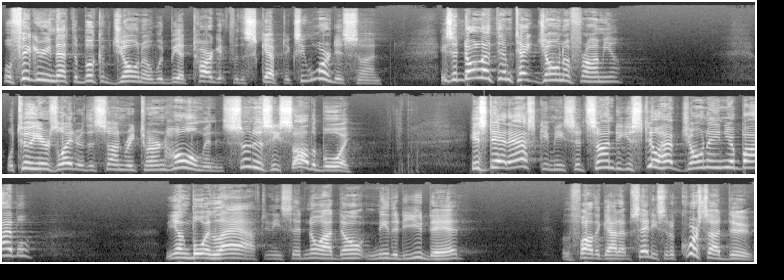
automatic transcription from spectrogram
Well, figuring that the book of Jonah would be a target for the skeptics, he warned his son. He said, Don't let them take Jonah from you. Well, two years later, the son returned home, and as soon as he saw the boy, his dad asked him, he said, Son, do you still have Jonah in your Bible? The young boy laughed and he said, No, I don't, neither do you, Dad. Well, the father got upset. He said, Of course I do.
